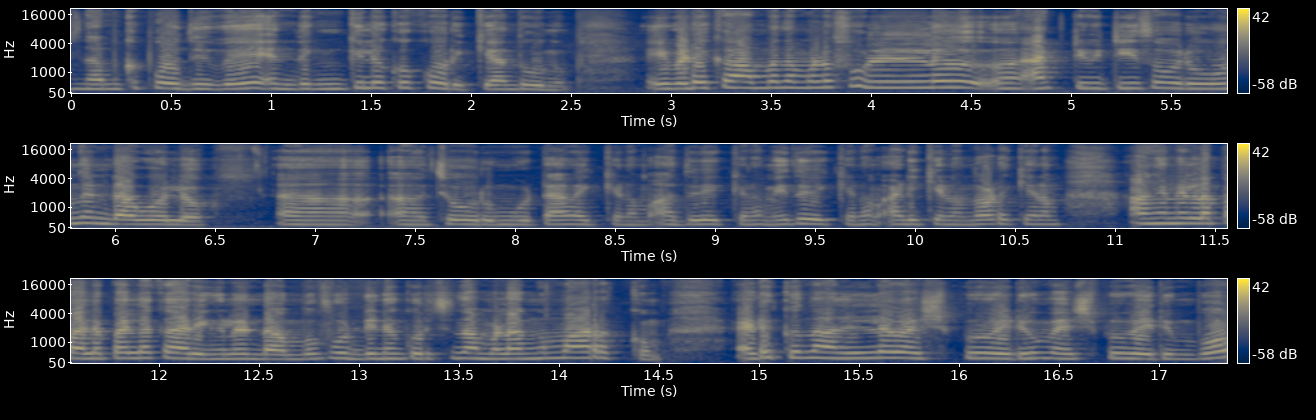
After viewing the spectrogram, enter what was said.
നമുക്ക് പൊതുവേ എന്തെങ്കിലുമൊക്കെ കുറിക്കാൻ തോന്നും. ഇവിടെയൊക്കെ ആകുമ്പോൾ നമ്മൾ ഫുള്ള് ആക്ടിവിറ്റീസ് ഓരോന്നുണ്ടാവുമല്ലോ ചോറും കൂട്ടാൻ വെക്കണം അത് വെക്കണം ഇത് വെക്കണം അടിക്കണം തുടയ്ക്കണം. അങ്ങനെയുള്ള പല പല കാര്യങ്ങൾ ഉണ്ടാകുമ്പോൾ ഫുഡിനെ കുറിച്ച് നമ്മളങ്ങ് മറക്കും. ഇടയ്ക്ക് നല്ല വിശപ്പ് വരും വിശപ്പ് വരുമ്പോൾ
